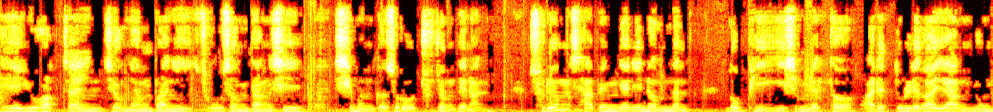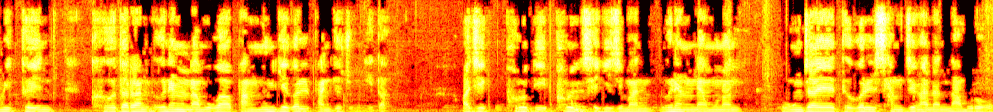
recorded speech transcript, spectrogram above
대유학자인 정영방이 조성 당시 심은 것으로 추정되는 수령 400년이 넘는 높이 20m, 아랫둘레가 약 6m인 커다란 은행나무가 방문객을 반겨줍니다. 아직 푸르디 푸른색이지만 은행나무는 공자의 덕을 상징하는 나무로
